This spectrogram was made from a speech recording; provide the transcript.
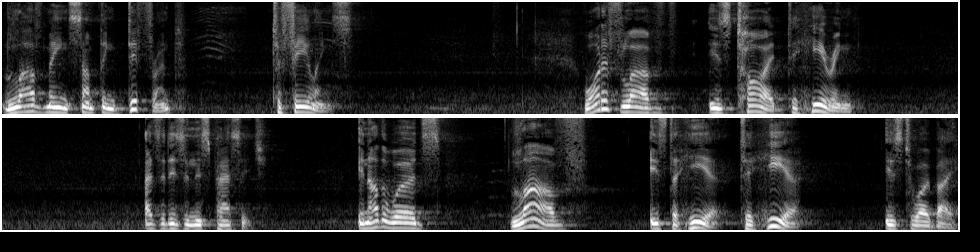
love means something different to feelings. What if love is tied to hearing, as it is in this passage? In other words, love is to hear, to hear is to obey.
